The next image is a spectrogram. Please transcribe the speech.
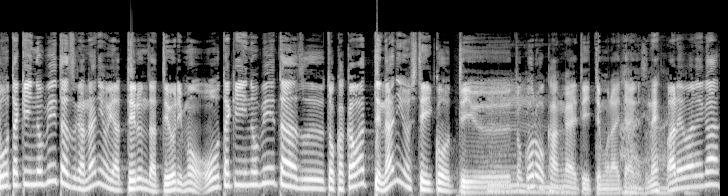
大竹イノベーターズが何をやってるんだってよりも、大竹イノベーターズと関わって何をしていこうっていうところを考えていってもらいたいですね。はい我々が、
